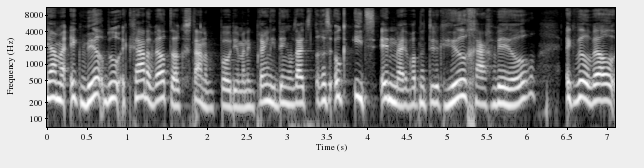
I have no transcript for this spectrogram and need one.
Ja, maar ik wil, bedoel, ik ga er wel telkens staan op het podium en ik breng die dingen uit. Er is ook iets in mij wat natuurlijk heel graag wil. Ik wil wel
